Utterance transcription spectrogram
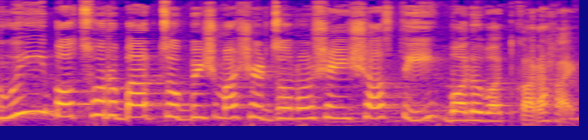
দুই বছর বা চব্বিশ মাসের জন্য সেই শাস্তি বলবৎ করা হয়।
